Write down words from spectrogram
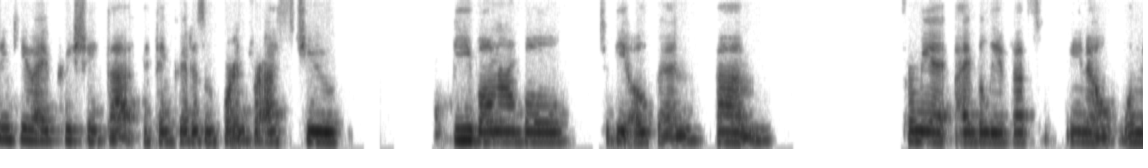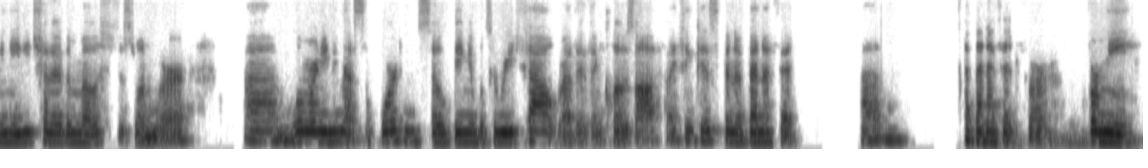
Thank you. I appreciate that. I think it is important for us to be vulnerable, to be open. Um, for me, I, I, believe that's you know when we need each other the most is when we're um, when we're needing that support, and so being able to reach out rather than close off, I think has been a benefit, um, a benefit for for me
